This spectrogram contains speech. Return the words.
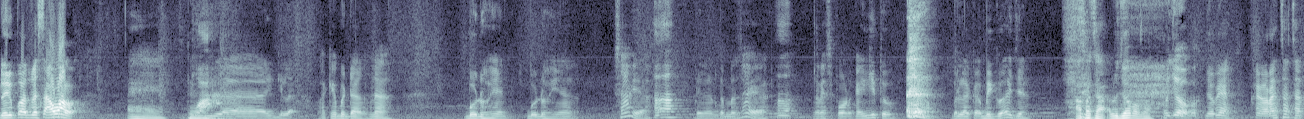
2014 awal. Eh Wah. gila gila. Pakai pedang. Nah bodohnya bodohnya saya Hah? dengan teman saya Hah? ngerespon kayak gitu. Berlagak bego aja. Apa cak? Lu jawab apa? Mau jawab apa? jawabnya kayak orang cacat.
